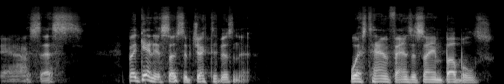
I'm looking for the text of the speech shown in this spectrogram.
yeah. That's, that's- but again, it's so subjective, isn't it? West Ham fans are saying bubbles.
